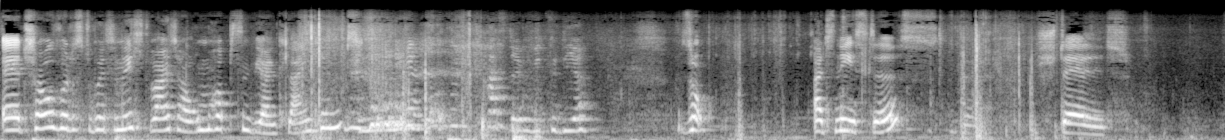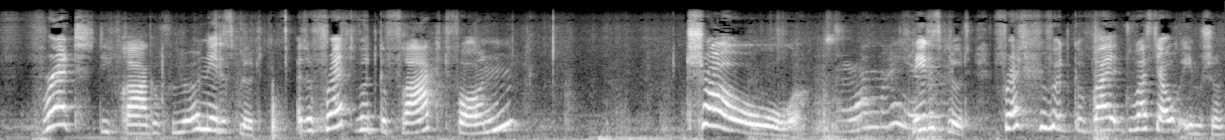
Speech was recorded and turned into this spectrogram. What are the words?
äh, Joe, würdest du bitte nicht weiter rumhopsen wie ein Kleinkind? Passt irgendwie zu dir. So, als nächstes stellt Fred die Frage für. Nee, das ist blöd. Also, Fred wird gefragt von Joe. Oh nein. Nee, das ist blöd. Fred wird gefragt. Du warst ja auch eben schon.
